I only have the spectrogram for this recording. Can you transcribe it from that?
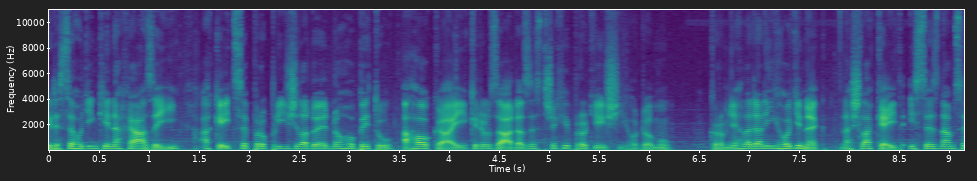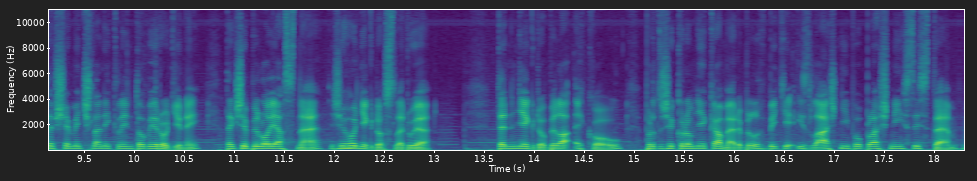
kde se hodinky nacházejí a Kate se proplížila do jednoho bytu a Hawkeye kryl záda ze střechy protějšího domu. Kromě hledaných hodinek našla Kate i seznam se všemi členy Clintovy rodiny, takže bylo jasné, že ho někdo sleduje. Ten někdo byla Echo, protože kromě kamer byl v bytě i zvláštní poplašný systém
